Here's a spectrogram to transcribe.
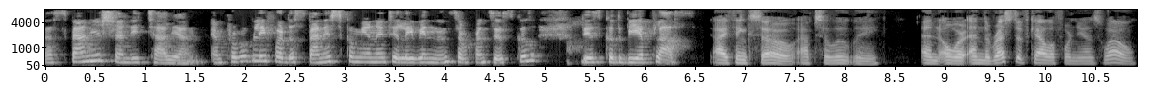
uh, Spanish, and Italian. And probably for the Spanish community living in San Francisco, this could be a plus. I think so, absolutely, and or and the rest of California as well.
